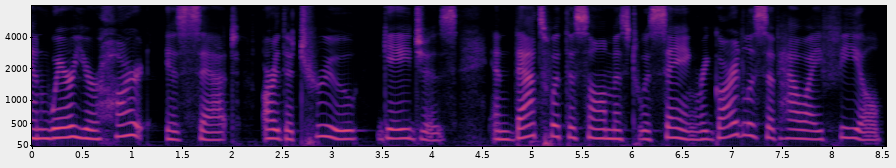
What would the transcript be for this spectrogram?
and where your heart is set are the true gauges. And that's what the psalmist was saying. Regardless of how I feel,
